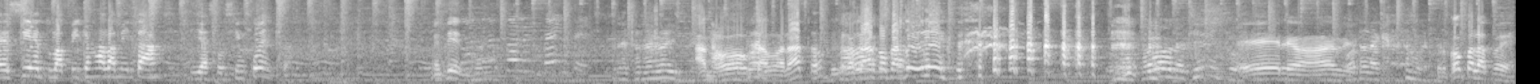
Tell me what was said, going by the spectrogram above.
de 100, tú la picas a la mitad y ya son 50. ¿Me entiendes? Un sol es 20. Eso no es 20. Ah, no, está barato. Lo vas a comprar tú. Hola, chico. Serio, vale. Ponte la cámara. Pero cómprala, pues.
